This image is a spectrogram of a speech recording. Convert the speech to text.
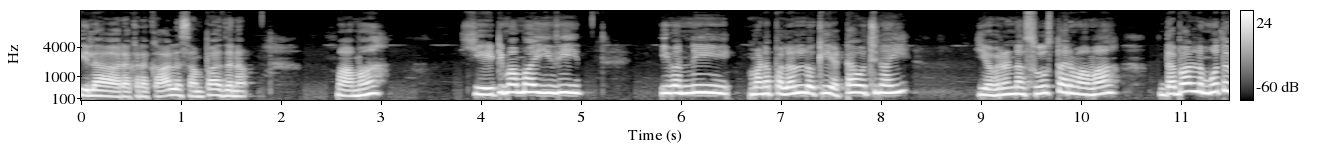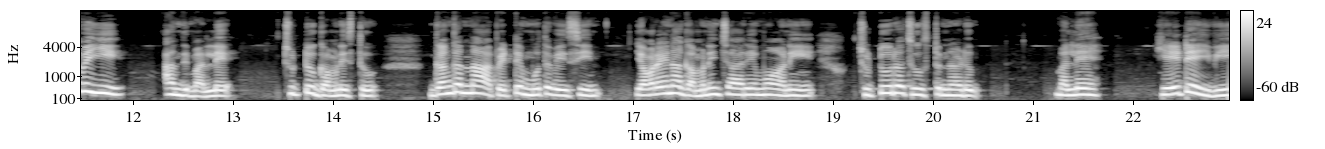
ఇలా రకరకాల సంపాదన. మామా ఏటి మామా ఇవి? ఇవన్నీ మన పొలంలోకి ఎట్టా వచ్చినాయి? ఎవరన్నా చూస్తారు మామా? దబాలను మూత వెయ్యి అంది మల్లె చుట్టూ గమనిస్తూ. గంగన్న ఆ పెట్టె మూత వేసి ఎవరైనా గమనించారేమో అని చుట్టూరా చూస్తున్నాడు. మల్లే ఏటే ఇవి?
